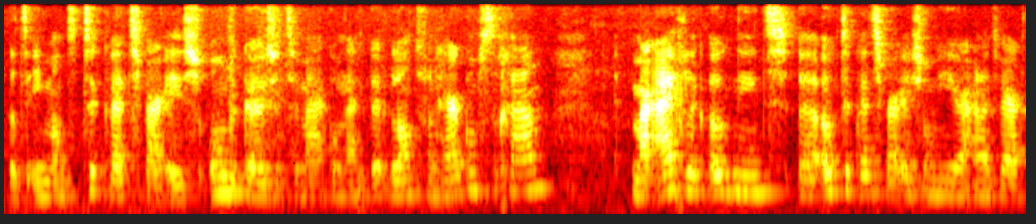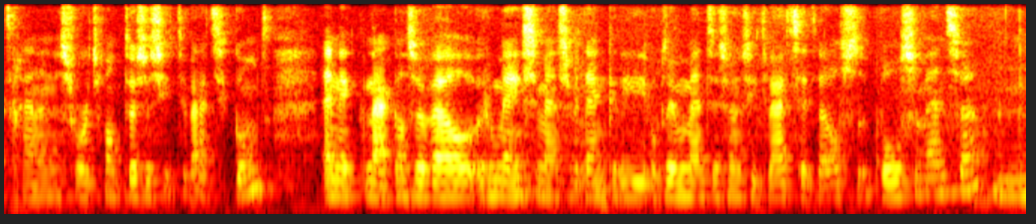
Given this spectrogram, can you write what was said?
dat iemand te kwetsbaar is om de keuze te maken om naar het land van herkomst te gaan. maar eigenlijk ook niet, eh, ook te kwetsbaar is om hier aan het werk te gaan en een soort van tussensituatie komt. En ik nou, kan zowel Roemeense mensen bedenken die op dit moment in zo'n situatie zitten als Poolse mensen. Mhm.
